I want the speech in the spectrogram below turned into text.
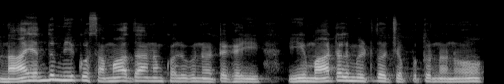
నా ఎందు మీకు సమాధానం కలుగునట్టుగా ఈ మాటలు మీటితో చెప్తున్నాను.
